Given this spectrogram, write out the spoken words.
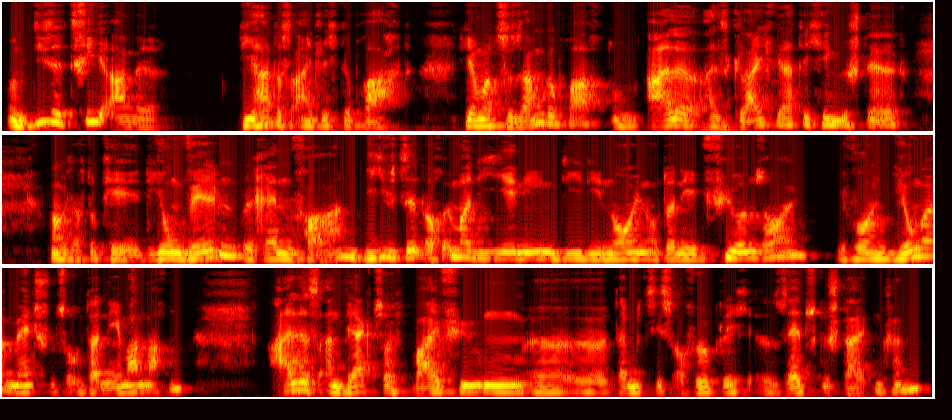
Und diese Triangel, die hat es eigentlich gebracht. Die haben wir zusammengebracht und alle als gleichwertig hingestellt. Und haben gesagt, okay, die jungen Wilden, wir rennen voran. Die sind auch immer diejenigen, die die neuen Unternehmen führen sollen. Wir wollen junge Menschen zu Unternehmern machen. Alles an Werkzeug beifügen, äh, damit sie es auch wirklich äh, selbst gestalten können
